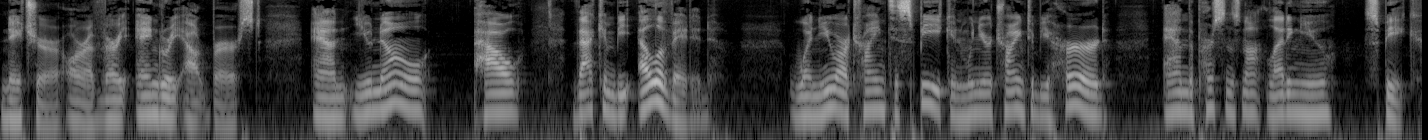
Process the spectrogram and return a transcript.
nature or a very angry outburst. And you know how that can be elevated when you are trying to speak and when you're trying to be heard and the person's not letting you speak.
